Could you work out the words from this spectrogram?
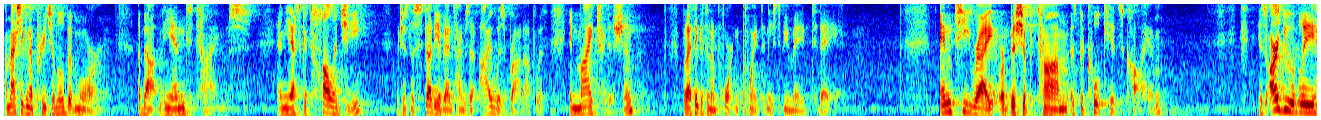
I'm actually going to preach a little bit more about the end times and the eschatology, which is the study of end times that I was brought up with in my tradition. But I think it's an important point that needs to be made today. N.T. Wright, or Bishop Tom, as the cool kids call him, is arguably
